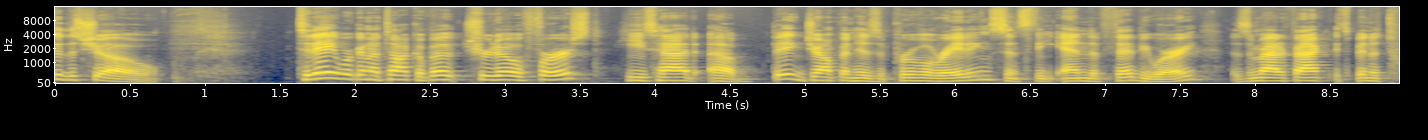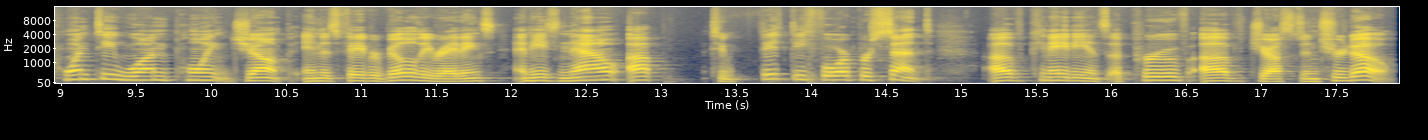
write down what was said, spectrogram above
to the show. Today we're going to talk about Trudeau first. He's had a big jump in his approval rating since the end of February. As a matter of fact, it's been a 21 point jump in his favorability ratings, and he's now up to 54% of Canadians approve of Justin Trudeau.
